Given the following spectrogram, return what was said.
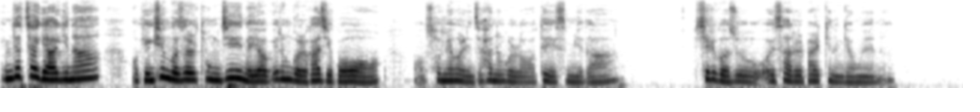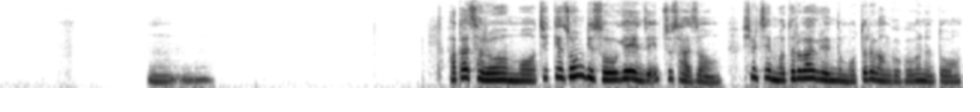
임대차 계약이나 어, 갱신거절 통지 내역 이런 걸 가지고 어, 소명을 이제 하는 걸로 되어 있습니다. 실거주 의사를 밝히는 경우에는. 음. 아까처럼 뭐 직계 좀비 속에 이제 입주 사정 실제 뭐 들어가기로 했는데 못 들어간 거 그거는 또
